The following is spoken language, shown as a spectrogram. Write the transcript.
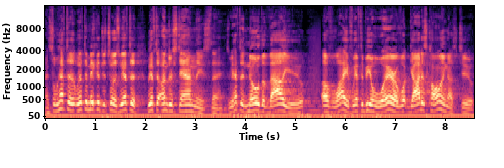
And so we have to we have to make a choice. We have to we have to understand these things. We have to know the value of life. We have to be aware of what God is calling us to.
